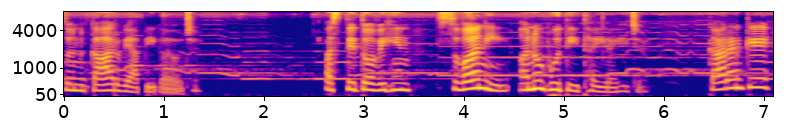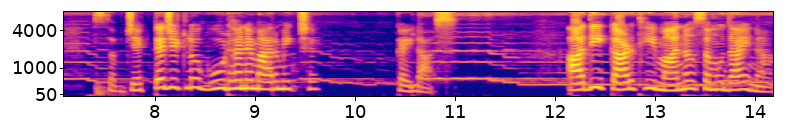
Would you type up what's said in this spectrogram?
સુનકાર વ્યાપી ગયો છે. અસ્તિત્વવિહીન સ્વની અનુભૂતિ થઈ રહી છે. કારણ કે સબ્જેક્ટ જ એટલો ગૂઢ અને માર્મિક છે. કૈલાસ. આદિકાળથી માનવ સમુદાયના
